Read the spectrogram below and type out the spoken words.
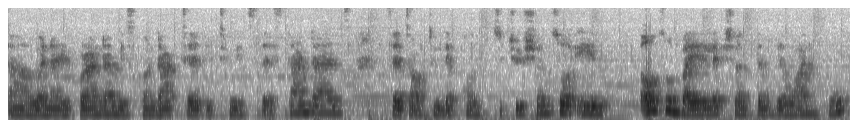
uh, when a referendum is conducted, it meets the standards set out in the constitution. So in also by elections, they're the one who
